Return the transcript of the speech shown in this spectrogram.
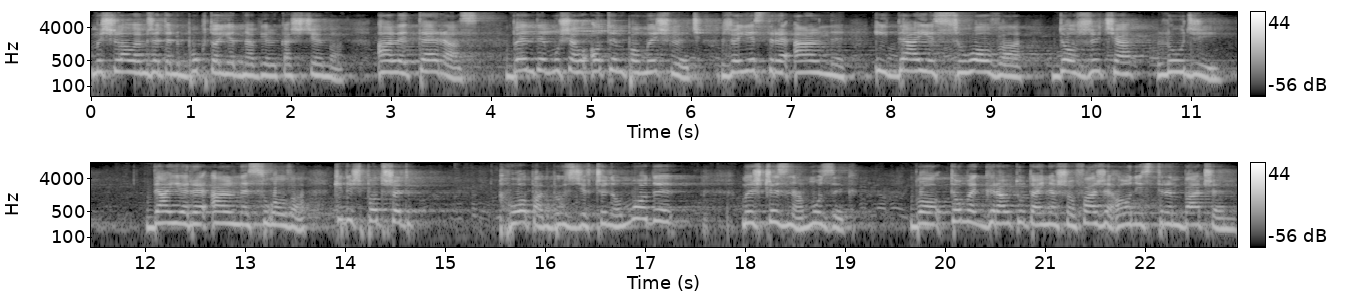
myślałem, że ten Bóg to jedna wielka ściema, ale teraz będę musiał o tym pomyśleć, że jest realny i daje słowa do życia ludzi. Daje realne słowa. Kiedyś podszedł chłopak, był z dziewczyną, młody mężczyzna, muzyk, bo Tomek grał tutaj na szofarze, a on jest trębaczem.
